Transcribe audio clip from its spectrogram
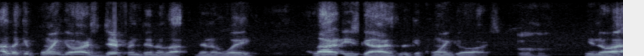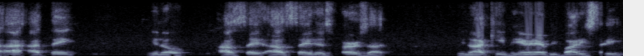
I look at point guards different than a lot than a way a lot of these guys look at point guards. Mm-hmm. You know, I, I think, you know, I'll say I'll say this first. I, you know, I keep hearing everybody say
